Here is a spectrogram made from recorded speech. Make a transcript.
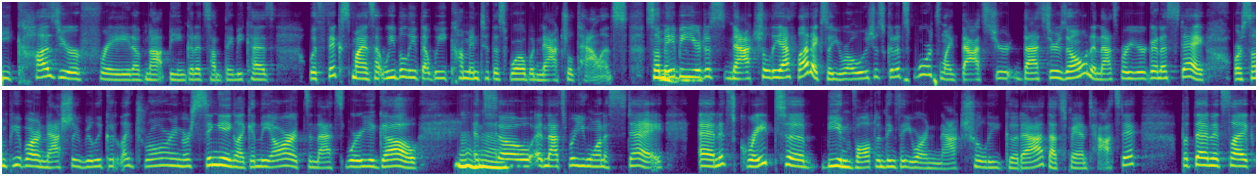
because you're afraid of not being good at something because with fixed mindset we believe that we come into this world with natural talents so maybe Mhm. you're just naturally athletic so you're always just good at sports and like that's your that's your zone and that's where you're going to stay or some people are naturally really good at like drawing or singing like in the arts and that's where you go and Mhm. so, and that's where you want to stay. And it's great to be involved in things that you are naturally good at. That's fantastic. But then it's like,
